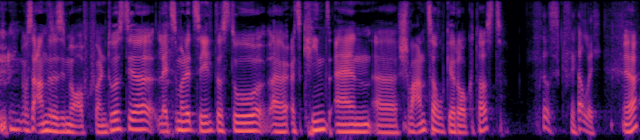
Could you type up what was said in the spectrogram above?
was anderes ist mir aufgefallen. Du hast ja letztes Mal erzählt, dass du äh, als Kind ein äh, Schwanzerl gerockt hast. Das ist gefährlich. Ja?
